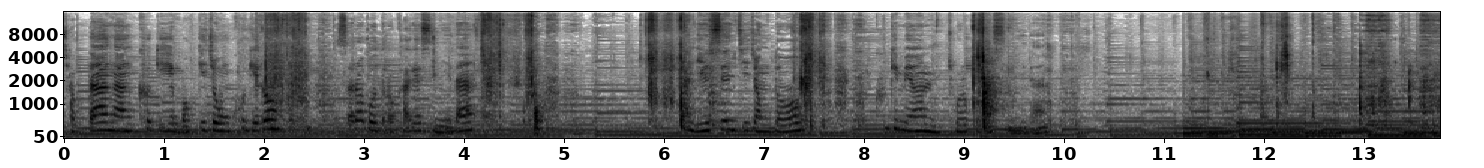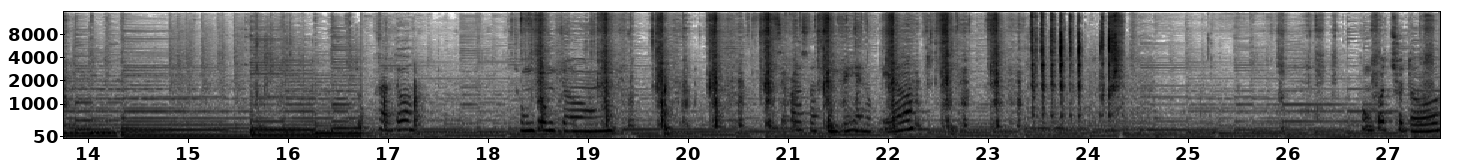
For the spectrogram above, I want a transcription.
적당한 크기, 먹기 좋은 크기로 썰어 보도록 하겠습니다. 한 1cm 정도 크기면 좋을 것 같습니다. 쪽파도 종종종 썰어서 준비해 놓을게요. 홍고추도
